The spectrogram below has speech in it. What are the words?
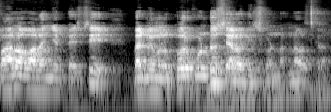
ఫాలో అవ్వాలని చెప్పేసి మరి మిమ్మల్ని కోరుకుంటూ సెలవు తీసుకుంటున్నాం నమస్కారం.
